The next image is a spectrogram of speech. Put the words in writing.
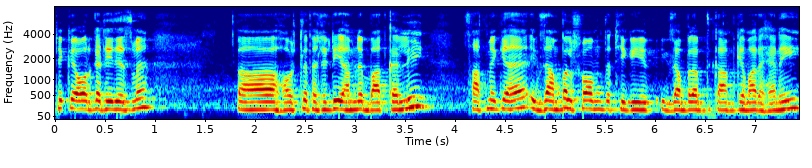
ठीक है? और क्या चीज़ है इसमें? हॉस्टल फैसिलिटी हमने बात कर ली। साथ में क्या है? एग्ज़ाम्पल फ्रॉम द ठीक है एग्ज़ाम्पल अब काम के हमारे है नहीं।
